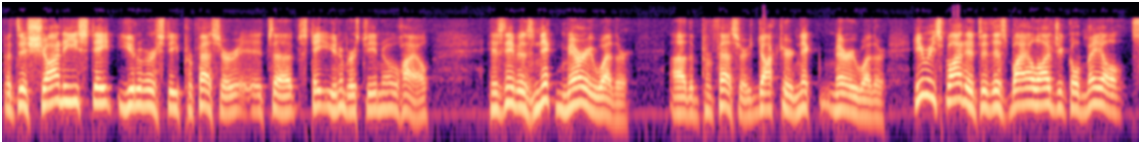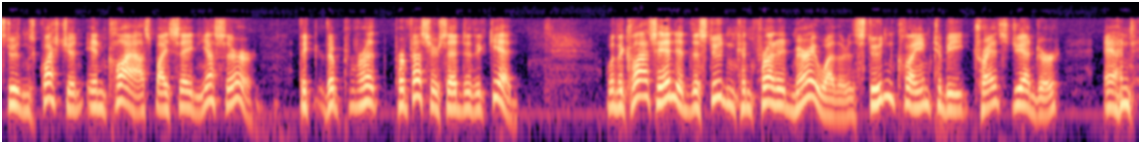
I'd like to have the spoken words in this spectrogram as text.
But this Shawnee State University professor, it's a state university in Ohio, his name is Nick Meriwether, uh, the professor, Dr. Nick Meriwether. He responded to this biological male student's question in class by saying, yes, sir. The, the pro- professor said to the kid, when the class ended, the student confronted Meriwether. The student claimed to be transgender and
